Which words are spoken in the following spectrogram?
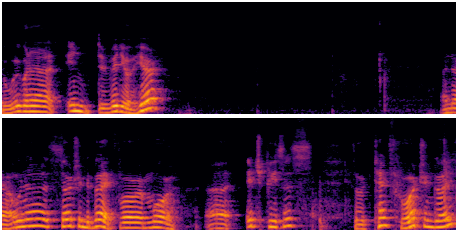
So we're gonna end the video here. And uh, I'm gonna search in the bag for more uh, edge pieces. So thanks for watching guys.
